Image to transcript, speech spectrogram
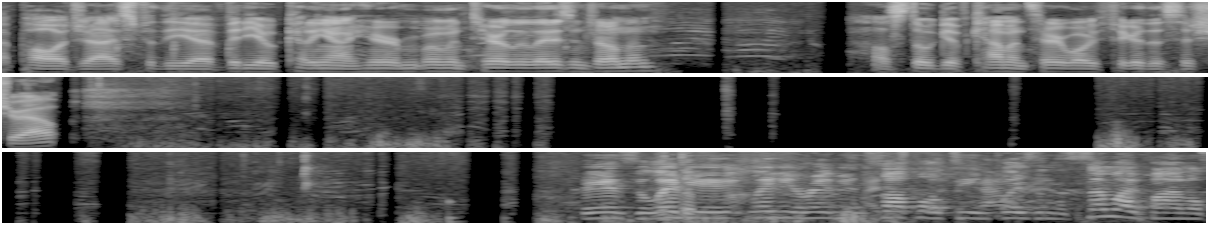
apologize for the uh, video cutting out here momentarily, ladies and gentlemen. I'll still give commentary while we figure this issue out. As the Lady, Lady Arabian softball team plays in the semifinals.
